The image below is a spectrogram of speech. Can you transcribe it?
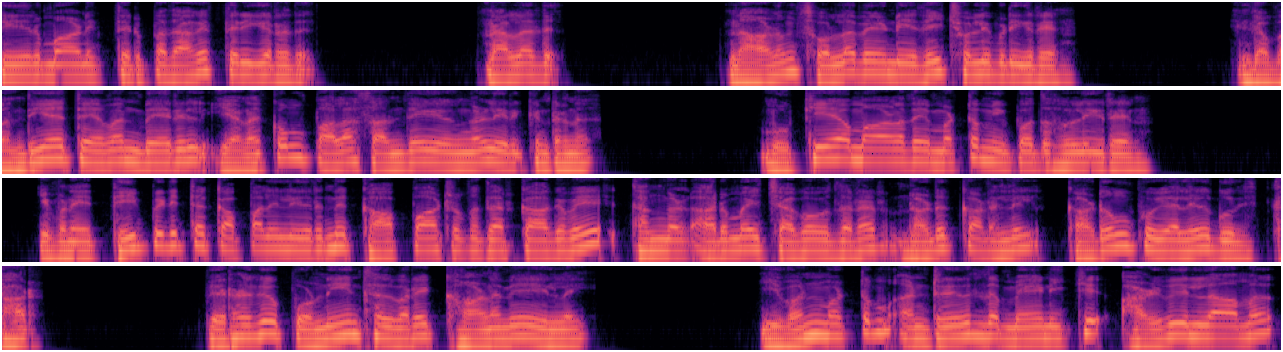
தீர்மானித்திருப்பதாக தெரிகிறது. நல்லது. நானும் சொல்ல வேண்டியதை சொல்லிவிடுகிறேன். இந்த வந்தியத்தேவன் பேரில் எனக்கும் பல சந்தேகங்கள் இருக்கின்றன. முக்கியமானதை மட்டும் இப்போது சொல்கிறேன் இவனை தீப்பிடித்த கப்பலில் இருந்து காப்பாற்றுவதற்காகவே தங்கள் அருமை சகோதரர் நடுக்கடலில் கடும் புயலில் குதித்தார். பிறகு பொன்னியின் செல்வரை காணவே இல்லை. இவன் மட்டும் அன்றிருந்த மேனிக்கு அழிவில்லாமல்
